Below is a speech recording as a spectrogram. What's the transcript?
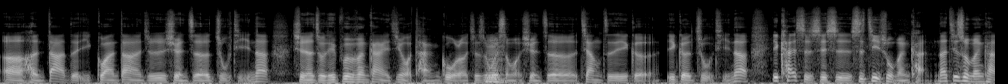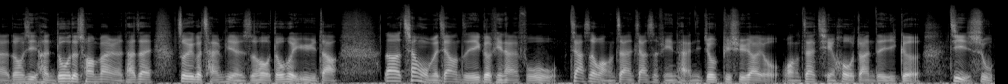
呃，很大的一关，当然就是选择主题。那选择主题部分，刚才已经有谈过了，就是为什么选择这样子一个一个主题。那一开始其实是技术门槛。那技术门槛的东西，很多的创办人他在做一个产品的时候都会遇到。那像我们这样子一个平台服务，架设网站、架设平台，你就必须要有网站前后端的一个技术。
